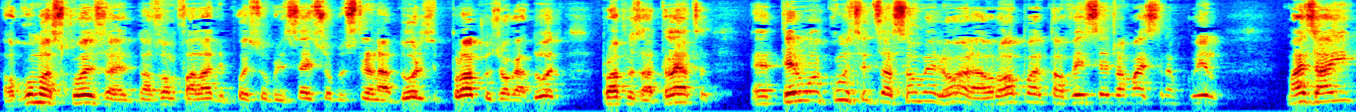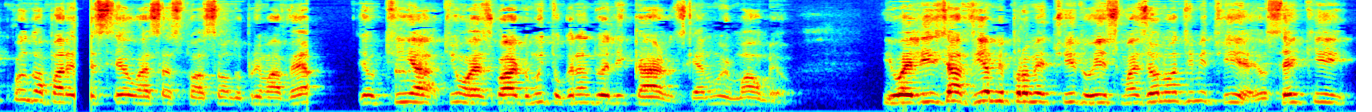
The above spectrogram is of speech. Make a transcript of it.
Algumas coisas, nós vamos falar depois sobre isso aí, sobre os treinadores e próprios jogadores, próprios atletas, é, ter uma conscientização melhor. A Europa talvez seja mais tranquilo. Mas aí, quando apareceu essa situação do Primavera, eu tinha, tinha um resguardo muito grande do Eli Carlos, que era um irmão meu. E o Eli já havia me prometido isso, mas eu não admitia. Eu sei que.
